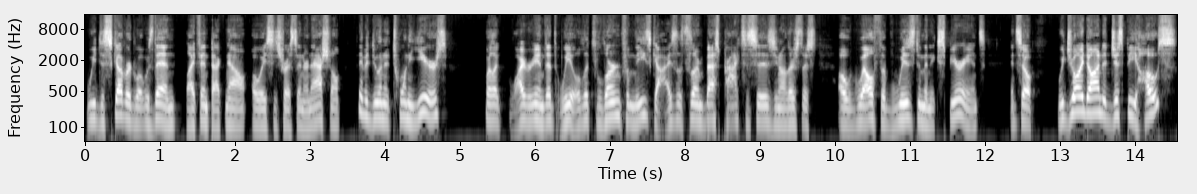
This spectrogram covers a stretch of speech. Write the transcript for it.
we discovered what was then Life Impact, now Oasis Rest International. They've been doing it 20 years. We're like, why reinvent the wheel? Let's learn from these guys. Let's learn best practices. You know, there's this a wealth of wisdom and experience. And so we joined on to just be hosts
